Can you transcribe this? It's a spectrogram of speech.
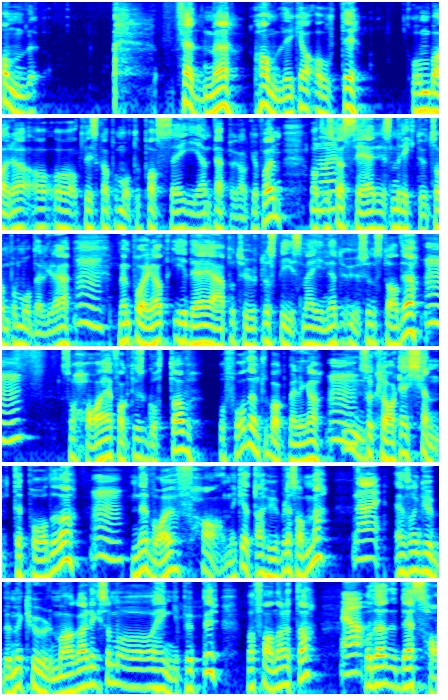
handler Fedme handler ikke alltid om bare å, å, at vi skal på en måte passe i en pepperkakeform, og at vi skal se liksom riktig ut som på modellgreie. Men poenget er at idet jeg er på tur til å spise meg inn i et usunt stadie, så har jeg faktisk godt av å få den tilbakemeldinga. Så klart jeg kjente på det da, men det var jo faen ikke dette hun ble sammen med. Nei. En sånn gubbe med kulemage liksom, og, og hengepupper. Hva faen er dette? Ja. Og det, det sa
